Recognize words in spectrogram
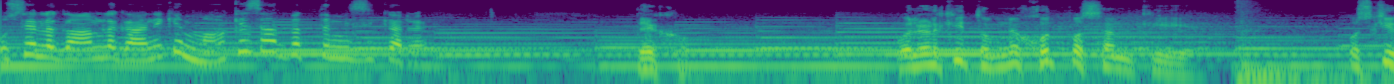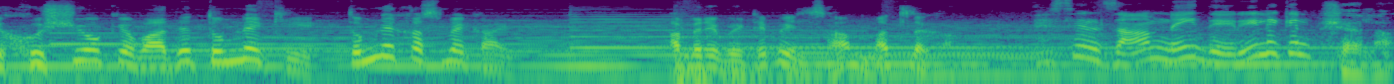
उसे लगाम लगाने के माँ के साथ बदतमीजी कर रहे हो। देखो वो लड़की तुमने खुद पसंद की है। उसकी खुशियों के वादे तुमने किए तुमने कस्में खाई। अब मेरे बेटे पे इल्ज़ाम मत लगाओ। वैसे इल्ज़ाम नहीं दे रही लेकिन शैला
